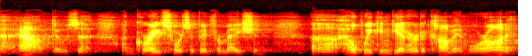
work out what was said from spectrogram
uh, out. That was a, a, great source of information. Uh, I hope we can get her to comment more on it.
